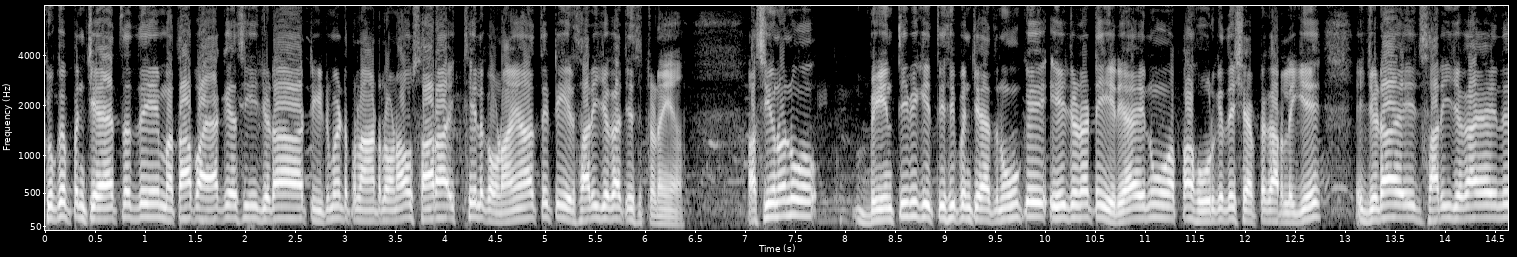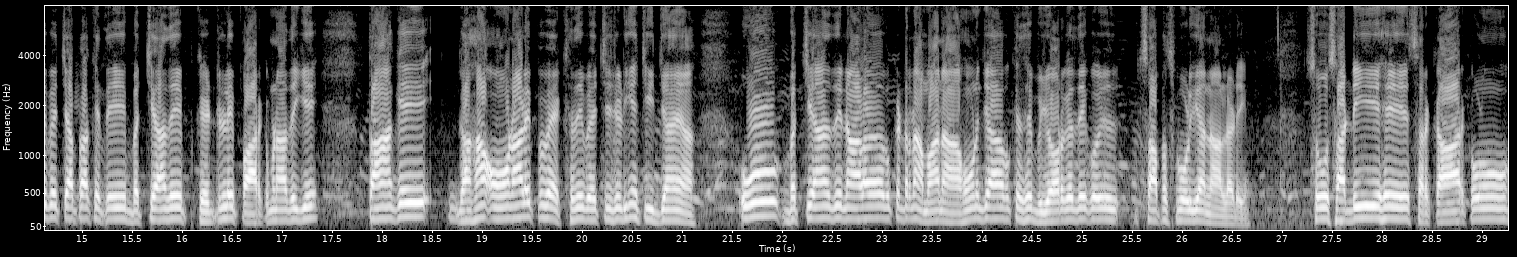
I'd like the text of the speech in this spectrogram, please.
ਕਿਉਂਕਿ ਪੰਚਾਇਤ ਦੇ ਮਤਾ ਪਾਇਆ ਕਿ ਅਸੀਂ ਜਿਹੜਾ ਟ੍ਰੀਟਮੈਂਟ ਪਲਾਂਟ ਲਾਉਣਾ, ਉਹ ਸਾਰਾ ਇੱਥੇ ਲਗਾਉਣਾ ਆ ਤੇ ਢੇਰ ਸਾਰੀ ਜਗ੍ਹਾ 'ਚ ਸਿੱਟਣੇ ਆ। ਅਸੀਂ ਉਹਨਾਂ ਨੂੰ ਬੇਨਤੀ ਵੀ ਕੀਤੀ ਸੀ ਪੰਚਾਇਤ ਨੂੰ ਕਿ ਇਹ ਜਿਹੜਾ ਢੇਰ ਆ, ਇਹਨੂੰ ਆਪਾਂ ਹੋਰ ਕਿਤੇ ਸ਼ਿਫਟ ਕਰ ਲਈਏ। ਇਹ ਜਿਹੜਾ ਇਹ ਸਾਰੀ ਜਗ੍ਹਾ ਹੈ ਇਹਦੇ ਵਿੱਚ ਆਪਾਂ ਕਿਤੇ ਬੱਚਿਆਂ ਦੇ ਖੇਡਣ ਲਈ ਪਾਰਕ ਬਣਾ ਦਈਏ। ਤਾਂ ਕਿ ਗਾਹਾਂ ਆਉਣ ਵਾਲੇ ਭਵਿੱਖ ਦੇ ਵਿੱਚ ਜਿਹੜੀਆਂ ਚੀਜ਼ਾਂ ਆ, ਉਹ ਬੱਚਿਆਂ ਦੇ ਨਾਲ ਘਟਨਾਵਾਂ ਨਾ ਹੋਣ ਜਾਂ ਕਿਸੇ ਬਜ਼ੁਰਗ ਦੇ ਕੋਈ ਸੱਪ ਸਪੋਲੀਆ ਨਾ ਲੜੇ। ਸੋ ਸਾਡੀ ਇਹ ਸਰਕਾਰ ਕੋਲੋਂ,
